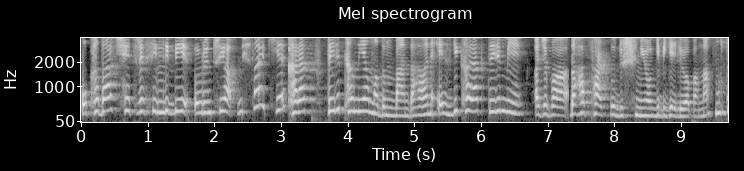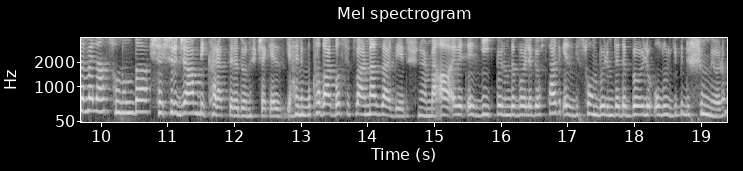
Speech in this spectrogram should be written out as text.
o kadar çetrefilli bir örüntü yapmışlar ki karakteri tanıyamadım ben daha. Hani Ezgi karakteri mi acaba daha farklı düşünüyor gibi geliyor bana. Muhtemelen sonunda şaşıracağım bir karaktere dönüşecek Ezgi. Hani bu kadar basit vermezler diye düşünüyorum ben. Aa evet Ezgi ilk bölümde böyle gösterdik. Ezgi son bölümde de böyle olur gibi düşünmüyorum.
